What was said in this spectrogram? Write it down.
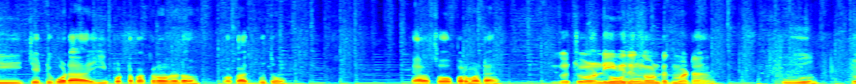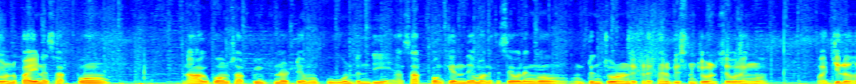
ఈ చెట్టు కూడా ఈ పుట్ట పక్కన ఉండడం ఒక అద్భుతం. చాలా సూపర్ అన్నమాట. ఇదిగో చూడండి ఈ విధంగా ఉంటుంది అన్నమాట పువ్వు. చూడండి పైన సర్పం నాగపాము సర్పం ఇప్పినట్టేమో పువ్వు ఉంటుంది. ఆ సర్పం కిందే మనకి శివలింగం ఉంటుంది చూడండి. ఇక్కడ కనిపిస్తుంది చూడండి శివలింగం మధ్యలో.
